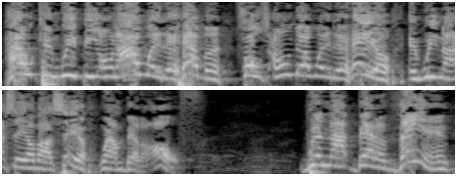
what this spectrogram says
How can we be on our way to heaven, folks on their way to hell, and we not say of ourselves, well, I'm better off? We're not better than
